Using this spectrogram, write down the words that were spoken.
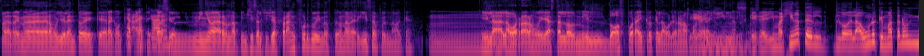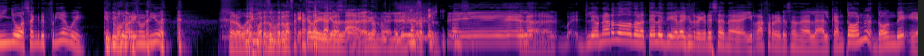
Para el Reino era muy violento, güey, que era como que, Que ay, ¿qué pasa si un niño agarra una pinche salchicha Frankfurt, güey, y nos pega una verguiza? Pues no, ¿qué? Mm, Y la, la borraron, güey, hasta el 2002 por ahí creo que la volvieron a Qué poner ahí. gallinas, qué gall- Imagínate el- lo de la 1 que matan a un niño a sangre fría, güey. ¿Qué dijo el. Reino Unido? Pero No, bueno. por eso fueron las quejas, güey, dijeron, la verga, es muy violento, Las pero pues... Eh, la- Leonardo, Donatello y Miguel Ángel regresan a- y Rafa regresan al, al cantón donde eh,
